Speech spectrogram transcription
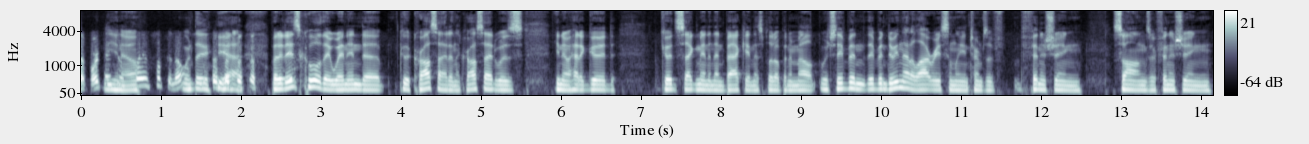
weren't they you know, playing something else? Weren't they? Yeah, but it is cool. They went into the cross-eyed, and the cross-eyed was, you know, had a good, good segment, and then back into split open and melt, which they've been they've been doing that a lot recently in terms of finishing songs or finishing,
